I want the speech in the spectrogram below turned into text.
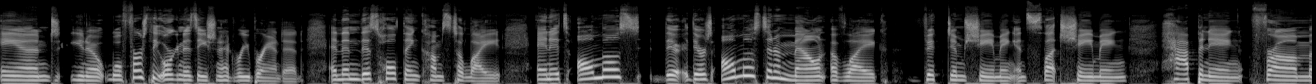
and, you know, well, first the organization had rebranded, and then this whole thing comes to light, and it's almost there, there's almost an amount of like victim shaming and slut shaming happening from.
